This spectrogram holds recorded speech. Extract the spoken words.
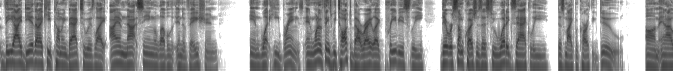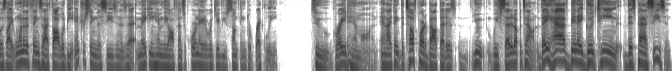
the idea that I keep coming back to is like, I am not seeing the level of innovation in what he brings. And one of the things we talked about, right? Like previously, there were some questions as to what exactly does Mike McCarthy do? Um, and I was like, one of the things that I thought would be interesting this season is that making him the offensive coordinator would give you something directly to grade him on. And I think the tough part about that is you we've set it up in town. They have been a good team this past season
